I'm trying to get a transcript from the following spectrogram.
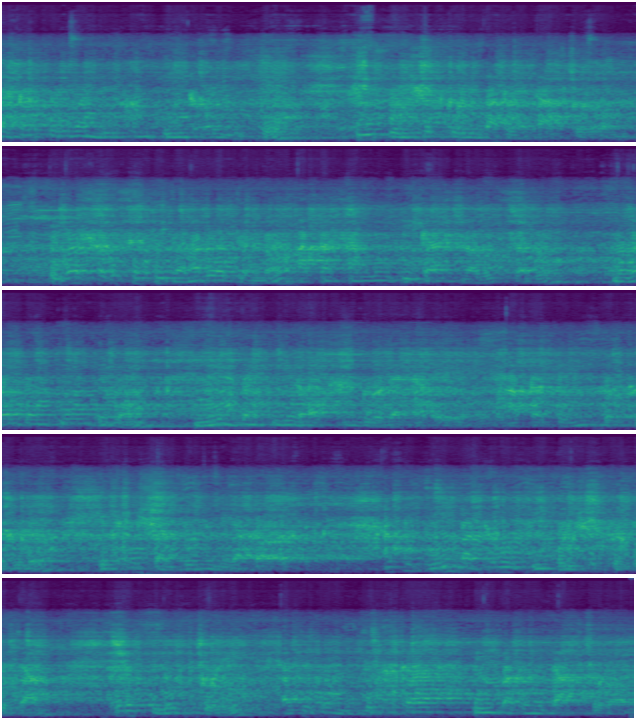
টাকার পরিমাণ লিখুন এই ঘরে লিখে ফি পরিশোধ করুন বাটনে কাজ করুন এবার সদস্য জমা দেওয়ার জন্য আপনার সামনে বিকাশ নগদ সহ মোবাইল ব্যাংকিং এবং নেট ব্যাংকিং এর অপশনগুলো দেখাবে। আপনার পেমেন্ট তথ্যগুলো সিলেক্ট করে একেবারে নিচে থাকা পে বাটনে টাচ করুন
